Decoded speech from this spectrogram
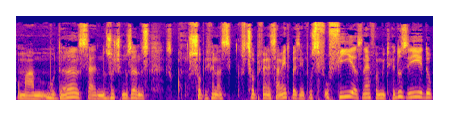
uma mudança nos últimos anos sobre, sobre financiamento, por exemplo, o FIAS né, foi muito reduzido,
